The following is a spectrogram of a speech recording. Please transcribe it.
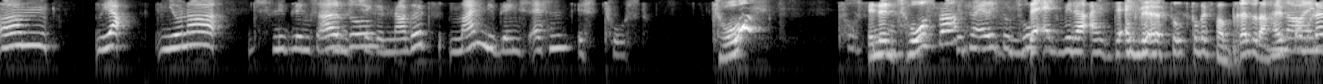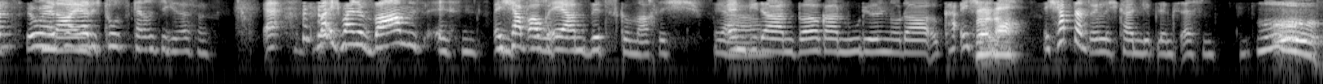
Ähm, ja, Jonas Lieblingsessen Also- ist Chicken Nuggets. Mein Lieblingsessen ist Toast. Toast? Toast. In den Toaster? Jetzt mal ehrlich, so Toast. Der entweder, der entweder Toast komplett verbrennt oder halb Nein. verbrennt? Junge, jetzt mal Nein. ehrlich, Toast ist kein richtiges Essen. Äh, ich meine warmes Essen. Ich habe auch eher einen Witz gemacht. Ich Ja. entweder einen Burger, Nudeln oder ich Burger. Ich habe tatsächlich kein Lieblingsessen. Oh.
